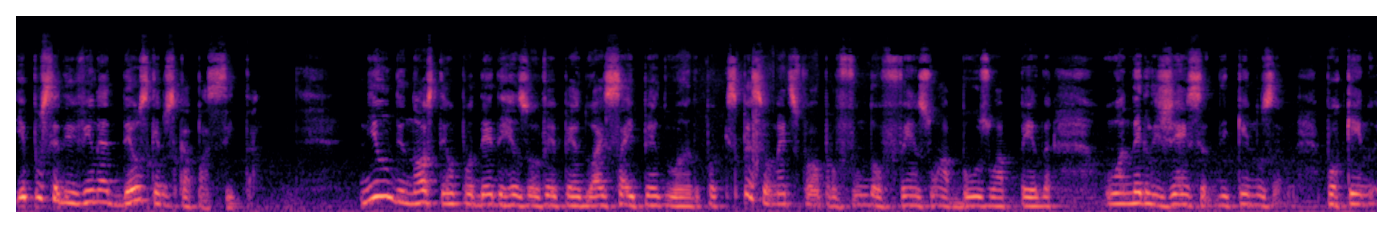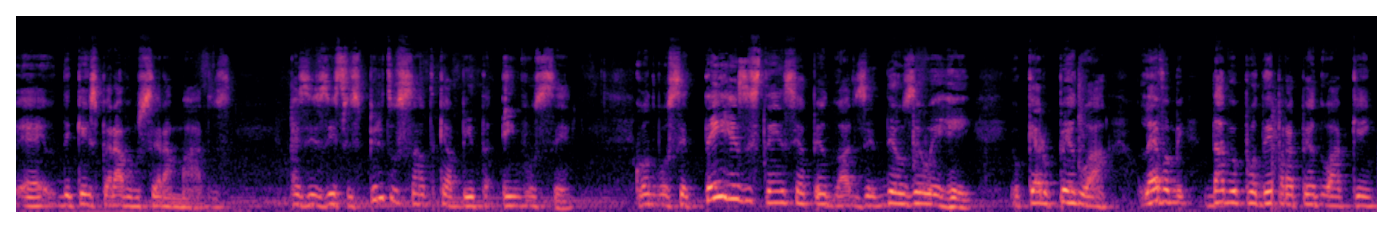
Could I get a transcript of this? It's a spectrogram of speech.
E por ser divino, é Deus que nos capacita. Nenhum de nós tem o poder de resolver perdoar e sair perdoando, porque especialmente se for uma profunda ofensa, um abuso, uma perda, uma negligência de quem nos, por quem, é, de quem esperávamos ser amados. Mas existe o Espírito Santo que habita em você. Quando você tem resistência a perdoar, dizer, Deus, eu errei, eu quero perdoar. Leva-me, dá-me o poder para perdoar quem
